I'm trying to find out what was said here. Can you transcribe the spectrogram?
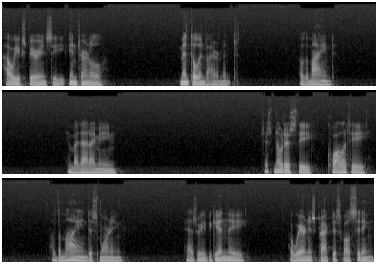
how we experience the internal mental environment of the mind. And by that I mean just notice the quality of the mind this morning as we begin the awareness practice while sitting.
